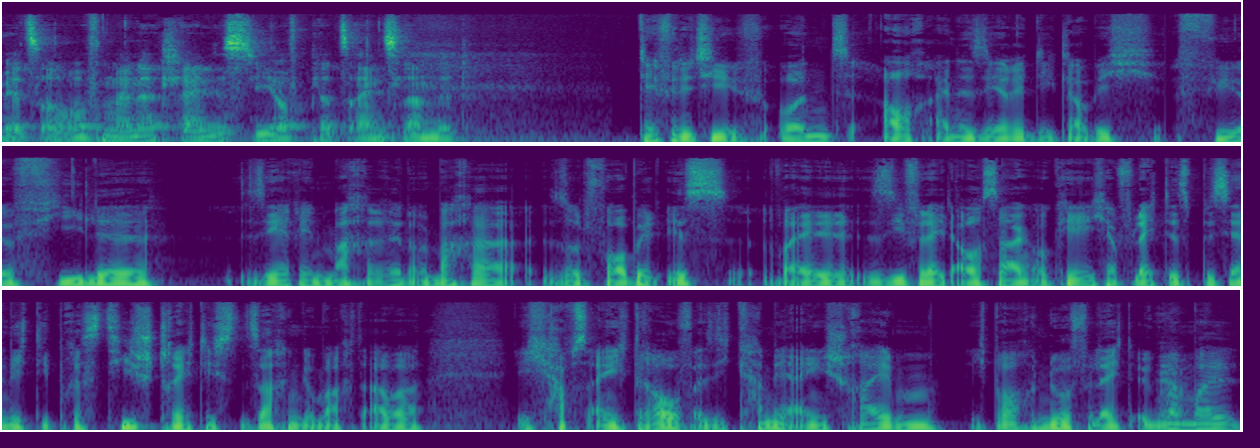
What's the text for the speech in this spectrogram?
jetzt auch auf meiner kleinen Liste hier auf Platz 1 landet. Definitiv. Und auch eine Serie, die, glaube ich, für viele Serienmacherinnen und Macher so ein Vorbild ist, weil sie vielleicht auch sagen, okay, ich habe vielleicht jetzt bisher nicht die prestigeträchtigsten Sachen gemacht, aber ich hab's eigentlich drauf. Also ich kann ja eigentlich schreiben. Ich brauche nur vielleicht irgendwann mal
